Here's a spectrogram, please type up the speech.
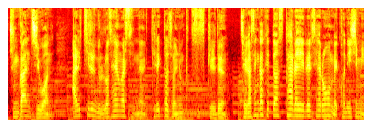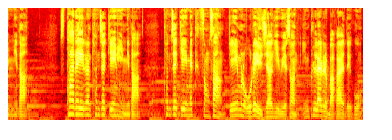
중간 지원, R키를 눌러 사용할 수 있는 캐릭터 전용 특수 스킬 등 제가 생각했던 스타레일의 새로운 메커니즘입니다. 스타레일은 턴제 게임입니다. 턴제 게임의 특성상 게임을 오래 유지하기 위해선 인플레를 막아야 되고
